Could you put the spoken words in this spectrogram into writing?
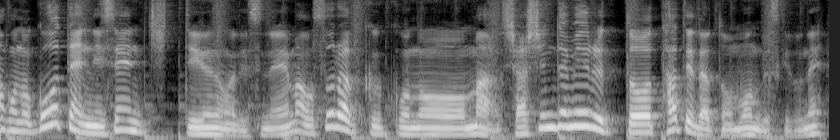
まあ、この5.2センチっていうのがですね、まあ、おそらくこの、まあ、写真で見ると縦だと思うんですけどね、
